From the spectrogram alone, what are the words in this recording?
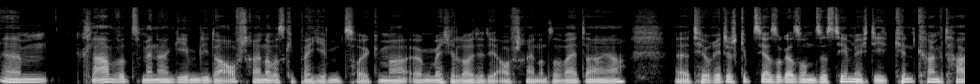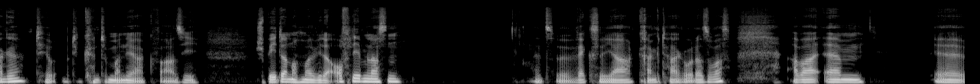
ähm, klar wird's Männer geben, die da aufschreien, aber es gibt bei jedem Zeug immer irgendwelche Leute, die aufschreien und so weiter, ja. Äh, theoretisch gibt's ja sogar so ein System, nicht die Kindkranktage, die könnte man ja quasi später nochmal wieder aufleben lassen. Als Wechseljahr, Kranktage oder sowas. Aber ähm, äh,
